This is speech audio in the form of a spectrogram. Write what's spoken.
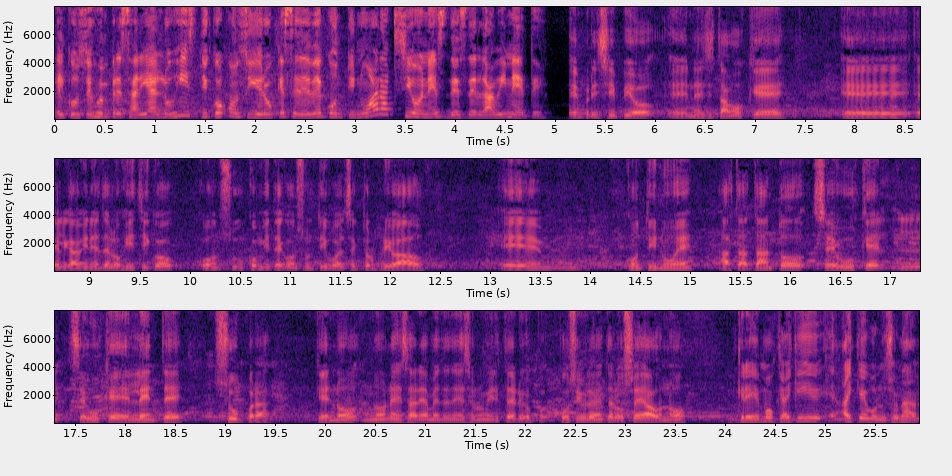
El Consejo Empresarial Logístico consideró que se debe continuar acciones desde el gabinete. En principio, eh, necesitamos que eh, el gabinete logístico con su comité consultivo del sector privado em, continúe hasta tanto se busque, se busque el ente supra, que no, no necesariamente tiene que ser un ministerio, posiblemente lo sea o no. Creemos que hay que, hay que evolucionar.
